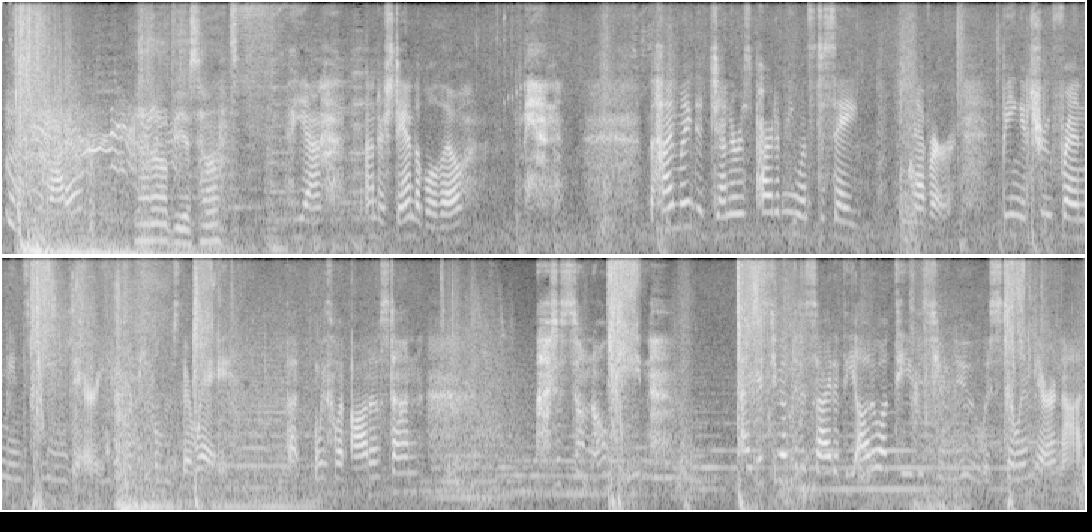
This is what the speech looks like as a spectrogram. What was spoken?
Bravado? That obvious, huh? Yeah, understandable, though. Man, the high-minded, generous part of me wants to say never. Being a true friend means being there, even when people lose their way. But with what Otto's done, I just don't know, Pete. I guess you have to decide if the Otto Octavius you knew is still in there or not.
